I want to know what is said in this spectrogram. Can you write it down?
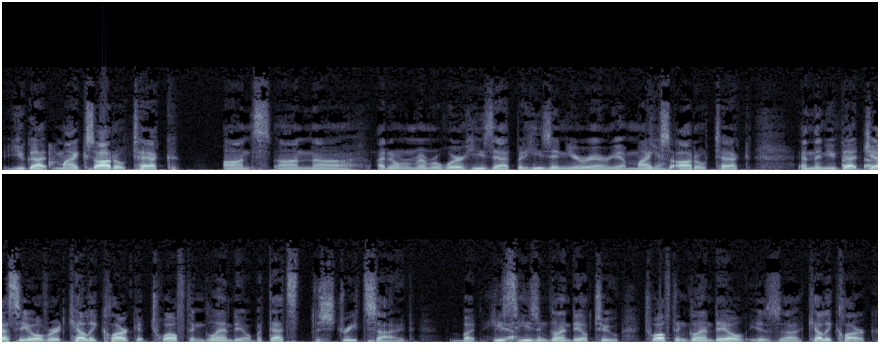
You got Mike's Auto Tech on on uh, I don't remember where he's at, but he's in your area. Mike's Yeah. Auto Tech, and then you've got Jesse over at Kelly Clark at 12th and Glendale, but that's the street side. But he's Yeah. he's in Glendale too. 12th and Glendale is uh, Kelly Clark,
